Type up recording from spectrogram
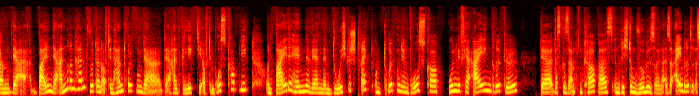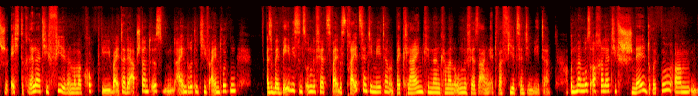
Ähm, der Ballen der anderen Hand wird dann auf den Handrücken der, der Hand gelegt, die auf dem Brustkorb liegt. Und beide Hände werden dann durchgestreckt und drücken den Brustkorb ungefähr ein Drittel der, des gesamten Körpers in Richtung Wirbelsäule. Also ein Drittel ist schon echt relativ viel. Wenn man mal guckt, wie weiter der Abstand ist, ein Drittel tief eindrücken, also bei Babys sind es ungefähr zwei bis drei Zentimetern und bei kleinen Kindern kann man ungefähr sagen etwa vier Zentimeter. Und man muss auch relativ schnell drücken. Ähm,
